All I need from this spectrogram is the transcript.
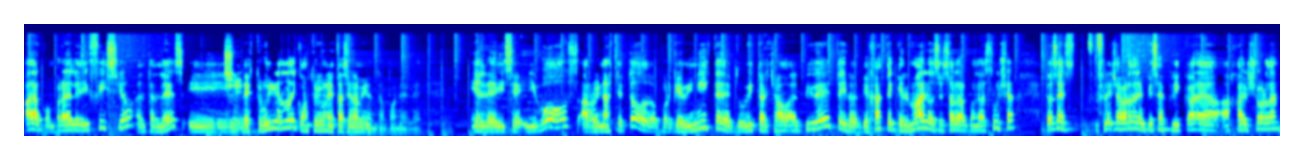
para comprar el edificio, ¿entendés? Y Sí. destruirlo y construir un estacionamiento, ponele. Y él le dice, y vos arruinaste todo, porque viniste, detuviste al chavo, al pibete y lo, dejaste que el malo se salga con la suya. Entonces, Flecha Verde le empieza a explicar a, a Hal Jordan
